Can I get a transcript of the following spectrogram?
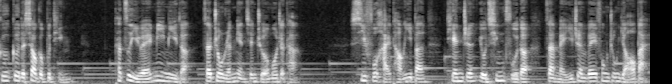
咯咯的笑个不停。她自以为秘密的在众人面前折磨着他。西府海棠一般天真又轻浮的，在每一阵微风中摇摆。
